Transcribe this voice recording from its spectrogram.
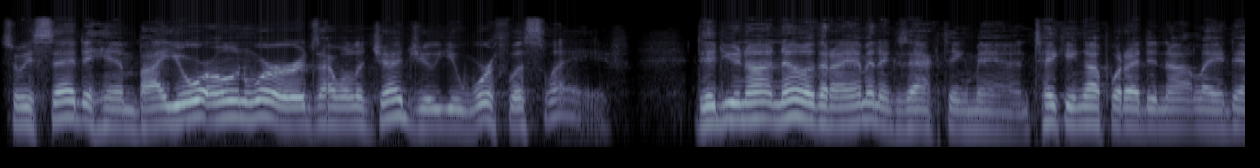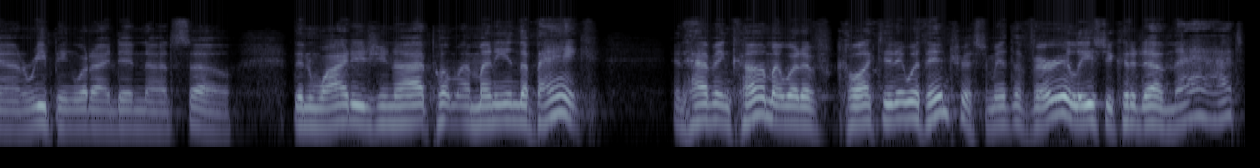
So he said to him, By your own words I will judge you, you worthless slave. Did you not know that I am an exacting man, taking up what I did not lay down, reaping what I did not sow? Then why did you not put my money in the bank? And having come, I would have collected it with interest. I mean, at the very least, you could have done that.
